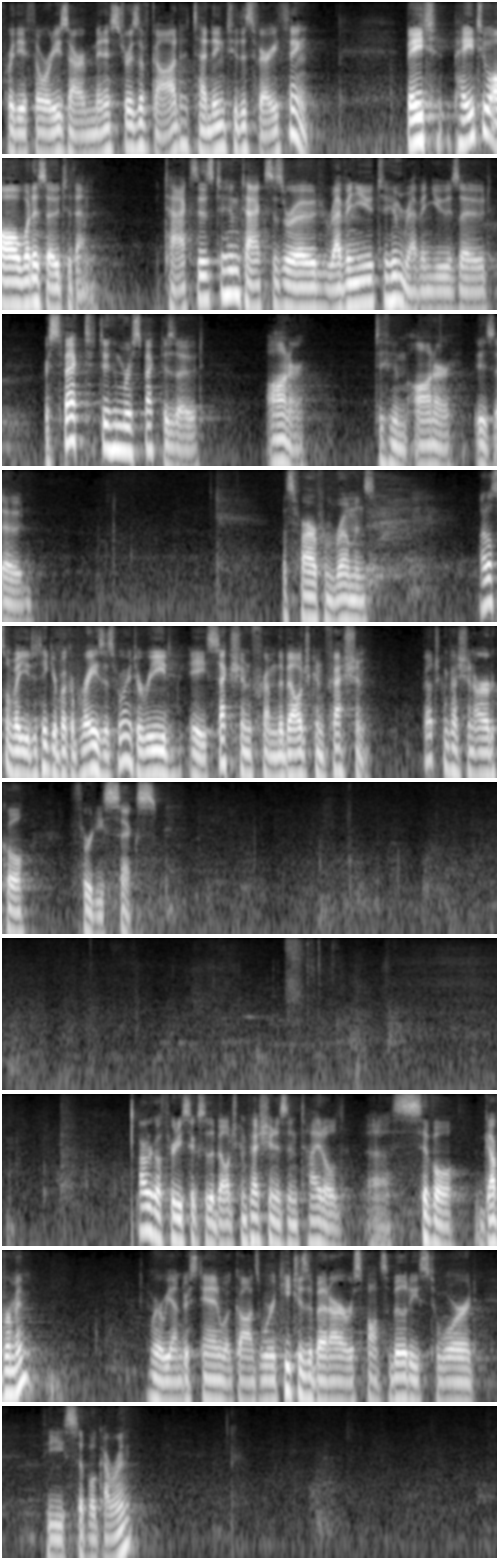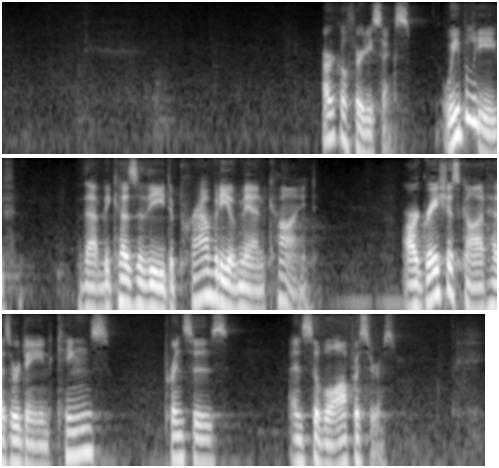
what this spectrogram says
for the authorities are ministers of God, attending to this very thing. Pay to all what is owed to them taxes to whom taxes are owed, revenue to whom revenue is owed, respect to whom respect is owed, honor to whom honor is owed. Thus far from Romans. I'd also invite you to take your book of praises. We're going to read a section from the Belgic Confession, Belgic Confession, Article 36. Article 36 of the Belgic Confession is entitled uh, Civil Government, where we understand what God's Word teaches about our responsibilities toward the civil government. Article 36. We believe that because of the depravity of mankind, our gracious God has ordained kings, princes, and civil officers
